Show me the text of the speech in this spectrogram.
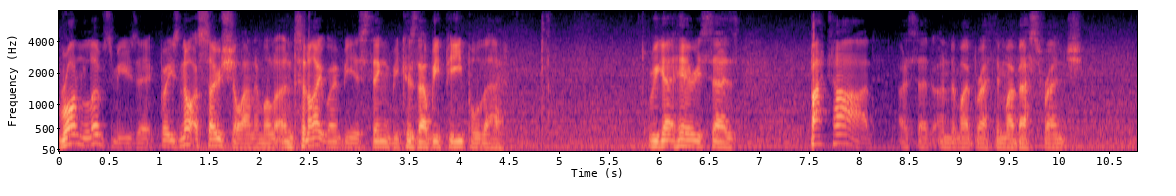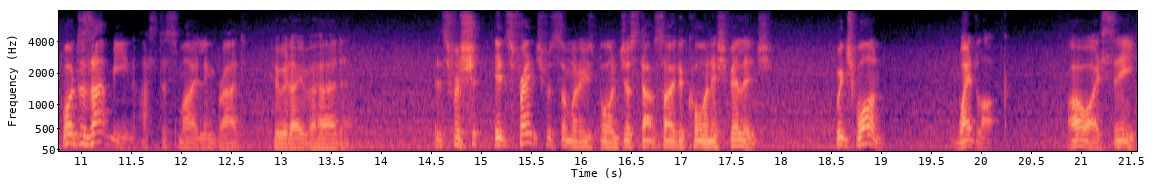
Ron loves music, but he's not a social animal, and tonight won't be his thing because there'll be people there. We get here, he says, Batard, I said under my breath in my best French. What does that mean? asked a smiling Brad, who had overheard it. It's, for it's French for someone who's born just outside a Cornish village. Which one? Wedlock. Oh, I see.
